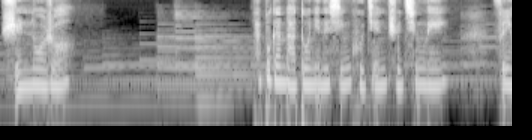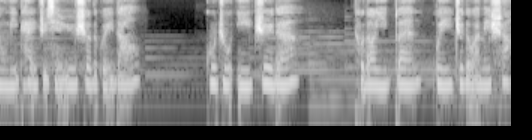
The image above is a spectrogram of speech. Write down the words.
是懦弱。他不敢把多年的辛苦坚持清零，奋勇离开之前预设的轨道，孤注一掷的投到一段未知的完美上。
